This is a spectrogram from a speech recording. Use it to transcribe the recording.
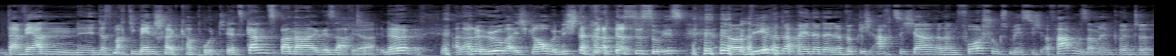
da werden, äh, das macht die Menschheit kaputt. Jetzt ganz banal gesagt. Ja. Ne? An alle Hörer, ich glaube nicht daran, dass es so ist. Aber wäre da einer, der da wirklich 80 Jahre lang forschungsmäßig Erfahrung sammeln könnte,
